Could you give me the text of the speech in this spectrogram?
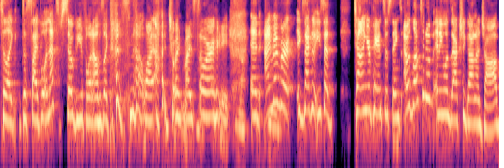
to like disciple and that's so beautiful and I was like that's not why I joined my sorority and I remember exactly what you said telling your parents those things I would love to know if anyone's actually gotten a job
